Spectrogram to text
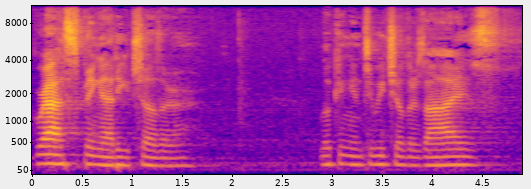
grasping at each other, looking into each other's eyes.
